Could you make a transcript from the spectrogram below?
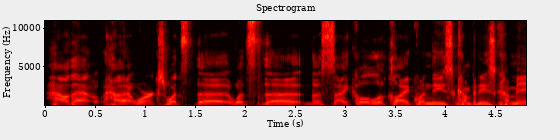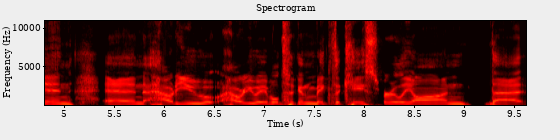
how that how that works. What's the what's the the cycle look like when these companies come in, and how do you how are you able to make the case early on that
